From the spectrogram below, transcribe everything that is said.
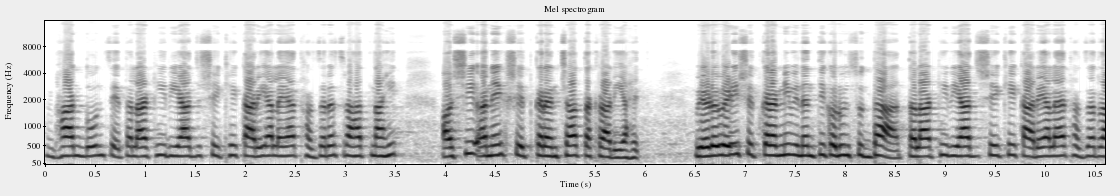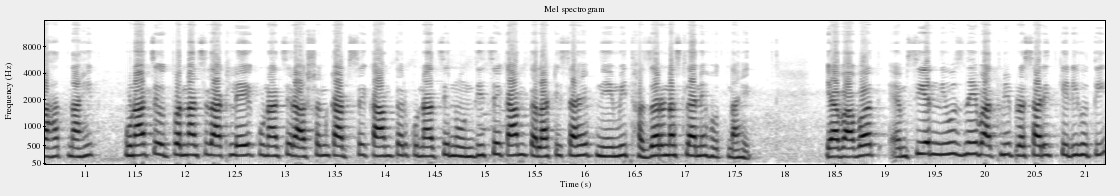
भाग दोनचे तलाठी रियाज शेख हे कार्यालयात हजरच राहत नाहीत अशी अनेक शेतकऱ्यांच्या तक्रारी आहेत. वेळोवेळी शेतकऱ्यांनी विनंती करून सुद्धा तलाठी रियाज शेख हे कार्यालयात हजर राहत नाहीत. कुणाचे उत्पन्नाचे दाखले कुणाचे राशन कार्डचे काम तर कुणाचे नोंदीचे काम तलाठी साहेब नियमित हजर नसल्याने होत नाहीत. याबाबत एम सी एन न्यूजने बातमी प्रसारित केली होती.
